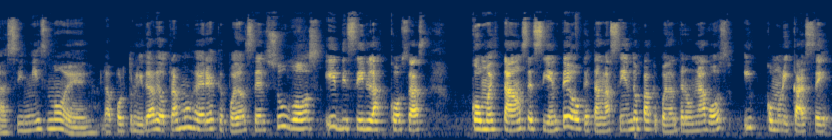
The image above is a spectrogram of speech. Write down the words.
Así mismo es la oportunidad de otras mujeres que puedan ser su voz y decir las cosas como están, se siente o que están haciendo para que puedan tener una voz y comunicarse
